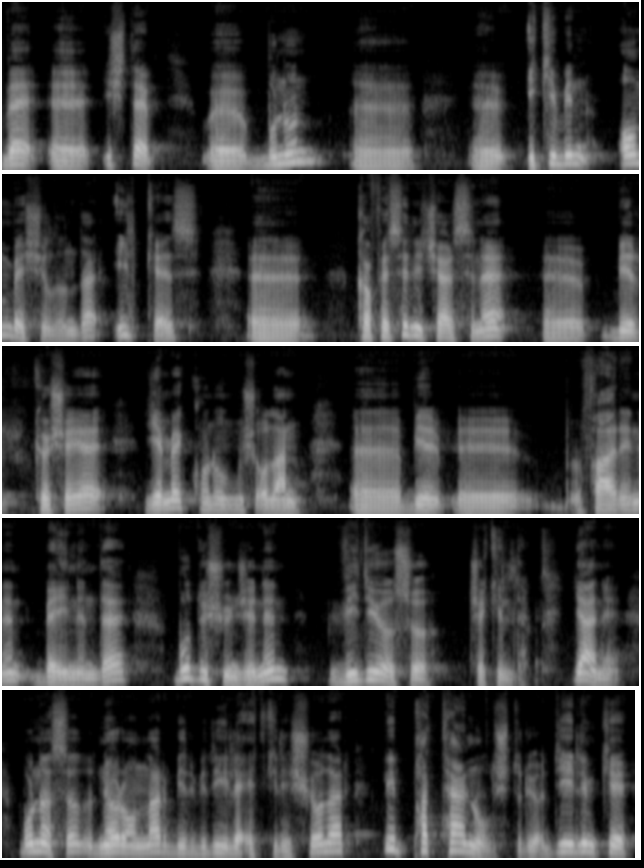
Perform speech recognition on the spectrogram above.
Ve e, işte e, bunun e, e, 2015 yılında ilk kez e, kafesin içerisine e, bir köşeye yemek konulmuş olan e, bir farenin beyninde bu düşüncenin videosu çekildi. Yani bu nasıl? Nöronlar birbiriyle etkileşiyorlar, bir patern oluşturuyor. Diyelim ki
